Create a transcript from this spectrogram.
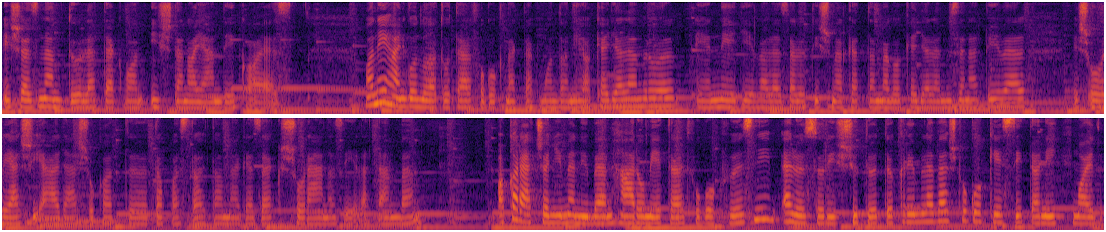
és ez nem tőletek van, Isten ajándéka ez. Ma néhány gondolatot el fogok nektek mondani a kegyelemről. Én négy évvel ezelőtt ismerkedtem meg a kegyelem üzenetével, és óriási áldásokat tapasztaltam meg ezek során az életemben. A karácsonyi menüben három ételt fogok főzni. Először is sütőtökrémlevest fogok készíteni, majd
